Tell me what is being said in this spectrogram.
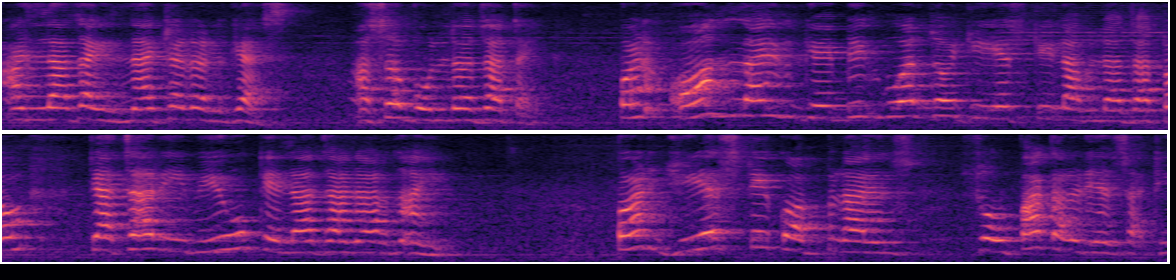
आणला जाईल नॅचरल गॅस. असं बोललं जात आहे. पण ऑनलाईन गेमिंगवर जो जी एस टी लावला जातो त्याचा रिव्ह्यू केला जाणार नाही. पण जी एस टी कॉम्प्लायन्स सोपा करण्यासाठी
